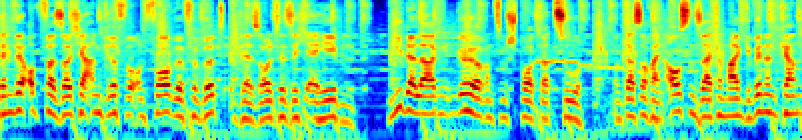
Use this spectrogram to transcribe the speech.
Denn wer Opfer solcher Angriffe und Vorwürfe wird, der sollte sich erheben. Niederlagen gehören zum Sport dazu. Und dass auch ein Außenseiter mal gewinnen kann,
